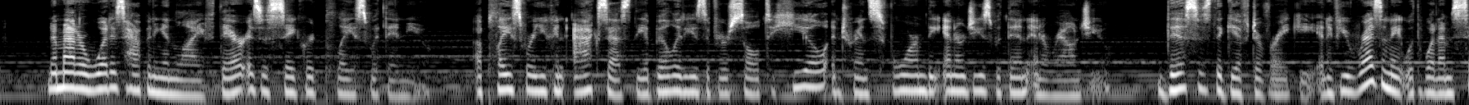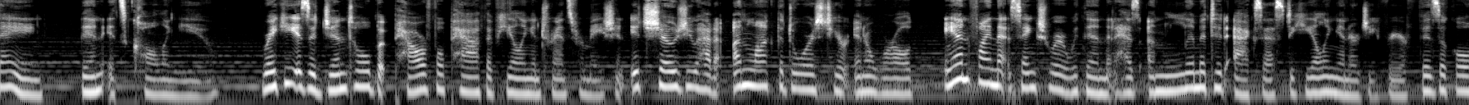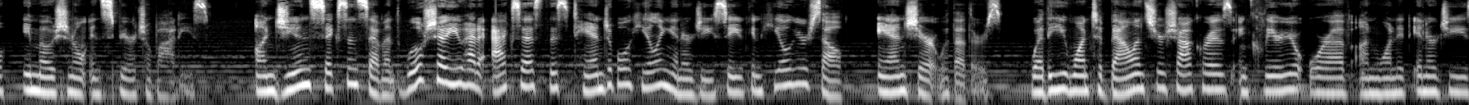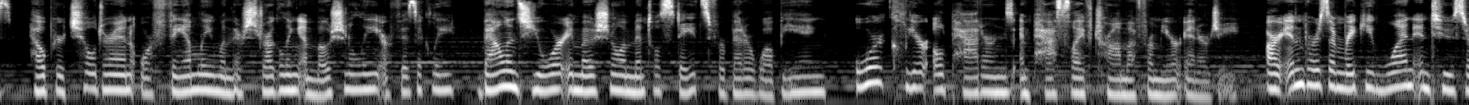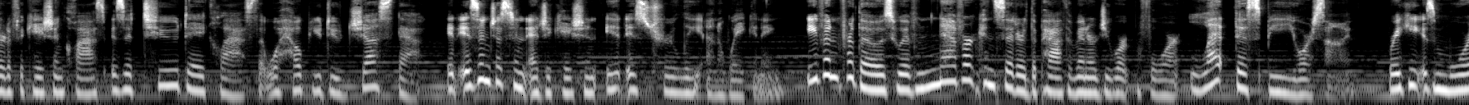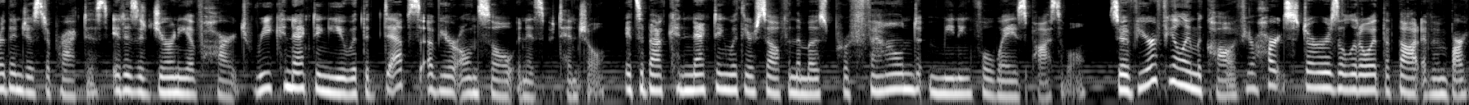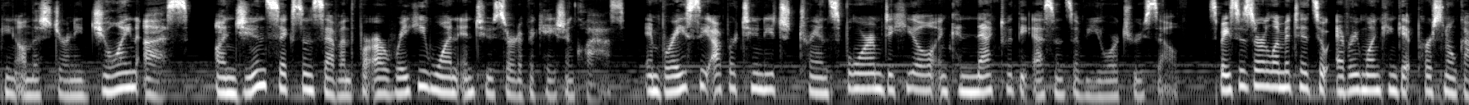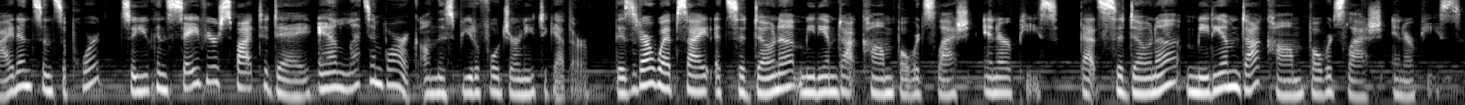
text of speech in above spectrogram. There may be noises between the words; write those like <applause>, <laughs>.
No matter what is happening in life, there is a sacred place within you, a place where you can access the abilities of your soul to heal and transform the energies within and around you. This is the gift of Reiki, and if you resonate with what I'm saying, then it's calling you. Reiki is a gentle but powerful path of healing and transformation. It shows you how to unlock the doors to your inner world and find that sanctuary within that has unlimited access to healing energy for your physical, emotional, and spiritual bodies. On June 6th and 7th, we'll show you how to access this tangible healing energy so you can heal yourself and share it with others. Whether you want to balance your chakras and clear your aura of unwanted energies, help your children or family when they're struggling emotionally or physically, balance your emotional and mental states for better well being, or clear old patterns and past life trauma from your energy. Our in person Reiki 1 and 2 certification class is a two day class that will help you do just that. It isn't just an education, it is truly an awakening. Even for those who have never considered the path of energy work before, let this be your sign. Reiki is more than just a practice, it is a journey of heart, reconnecting you with the depths of your own soul and its potential. It's about connecting with yourself in the most profound, meaningful ways possible. So, if you're feeling the call, if your heart stirs a little at the thought of embarking on this journey, join us on June 6th and 7th for our Reiki 1 and 2 certification class. Embrace the opportunity to transform, to heal, and connect with the essence of your true self. Spaces are limited so everyone can get personal guidance and support, so you can save your spot today and let's embark on this beautiful journey together. Visit our website at sedonamedium.com forward slash inner peace. That's sedonamedium.com forward slash inner peace.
